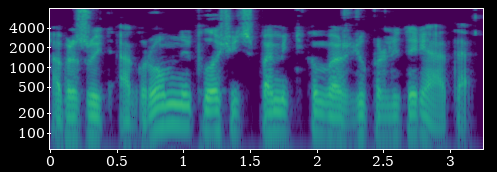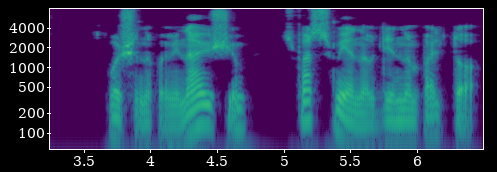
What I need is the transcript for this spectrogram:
образует огромную площадь с памятником вождю пролетариата, больше напоминающим спортсмена в длинном пальто,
